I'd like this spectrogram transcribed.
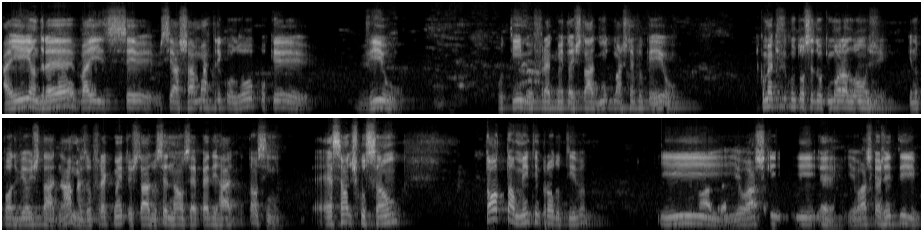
Aí André vai se, se achar mais tricolor porque viu o time, ou frequenta o estádio muito mais tempo do que eu. Como é que fica um torcedor que mora longe, que não pode ver o estádio? Ah, mas eu frequento o estádio, você não, você é pé de rádio. Então, assim, essa é uma discussão totalmente improdutiva. E eu acho que e, é, eu acho que a gente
